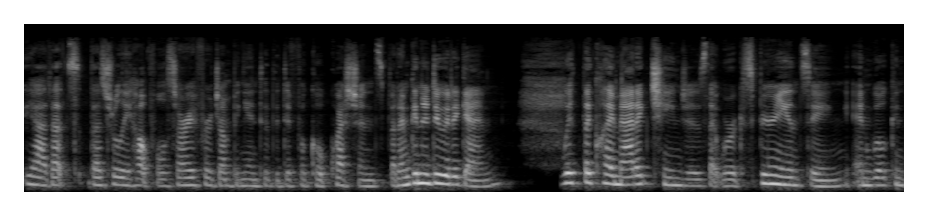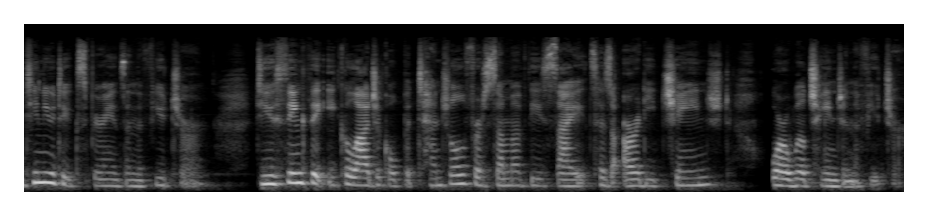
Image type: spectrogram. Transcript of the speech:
Yeah, that's that's really helpful. Sorry for jumping into the difficult questions, but I'm going to do it again. With the climatic changes that we're experiencing and will continue to experience in the future, do you think the ecological potential for some of these sites has already changed or will change in the future?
